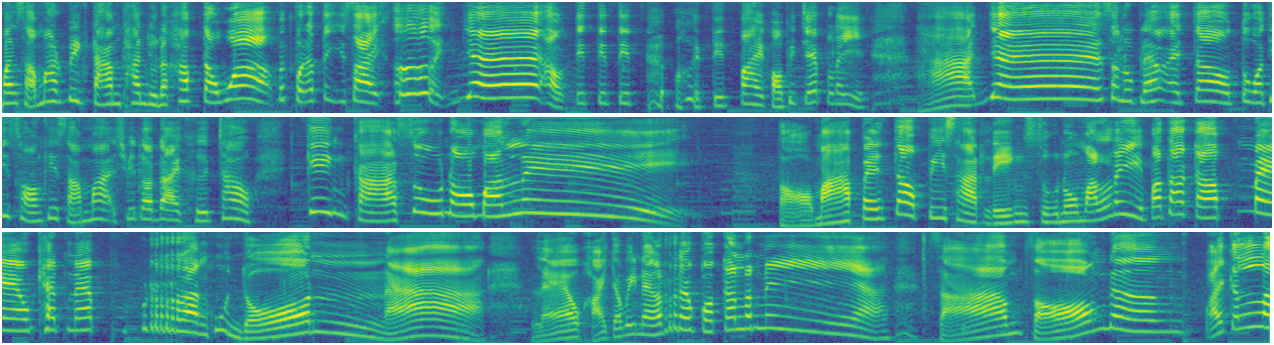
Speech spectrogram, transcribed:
มันสามารถวิ่งตามทันอยู่นะครับ แต่ว่ามันเปิดอติใส่ เออเย่เอาติดติดติดเออติดป้ายของพี่เจฟเลยอ่าเย่สรุปแล้วไอ้เจ้าตัวที่สองที่สามารถชีวิตเราได้คือเจ้า กิ้งก่าซูโนมาลีต่อมาเป็นเจ้าปีศาจลิงซูโนมาลีปะทะกับแมวแคทแนปร่างหุ่นยนต์นะแล้วใครจะวิ่งได้เร็วกว่ากันล่ะเนี่ย สามสองหนึ่งไปกันเล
